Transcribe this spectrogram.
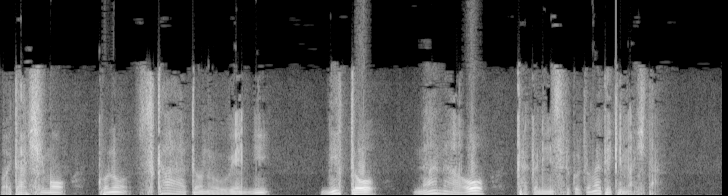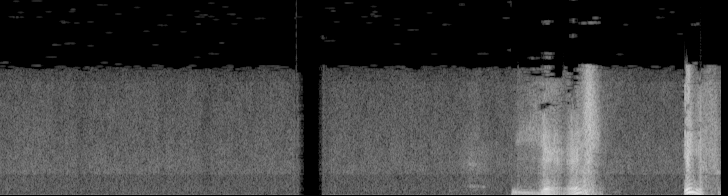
私もこのスカートの上に2と7を確認することができました。Yes, if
